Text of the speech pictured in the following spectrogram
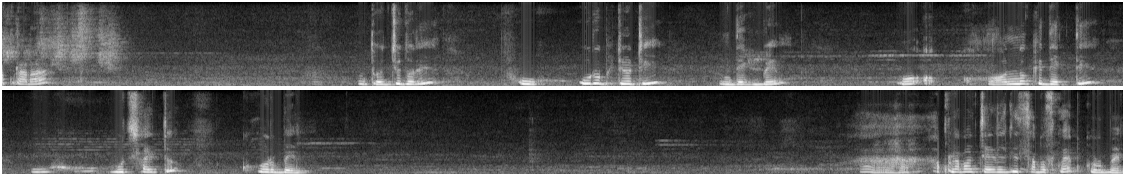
আপনারা ধৈর্য ধরে পুরো ভিডিওটি দেখবেন ও অন্যকে দেখতে উৎসাহিত করবেন। আপনার আমার চ্যানেলটি সাবস্ক্রাইব করবেন।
